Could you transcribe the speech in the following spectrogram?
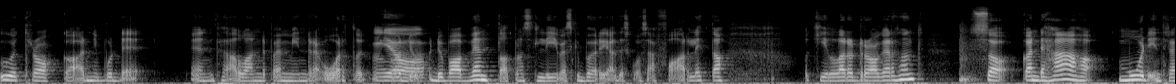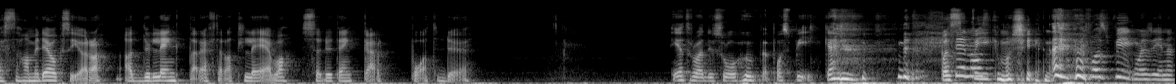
uttråkad, ni bodde en på landet på en mindre ort och, Ja. och du, du bara väntade att på något sätt livet skulle börja, det skulle vara så här farligt och, och killar och droger och sånt. Så kan det här ha, mordintresse ha med det också att göra? Att du längtar efter att leva så du tänker på att dö? Jag tror att du slår huvudet på spiken. På spikmaskinen? på spikmaskinen.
